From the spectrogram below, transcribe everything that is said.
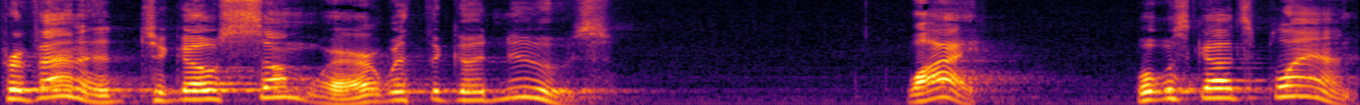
prevented to go somewhere with the good news. Why? What was God's plan?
